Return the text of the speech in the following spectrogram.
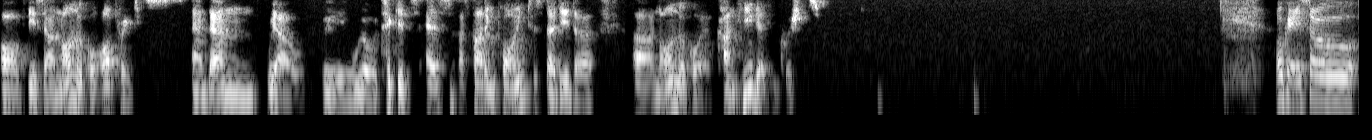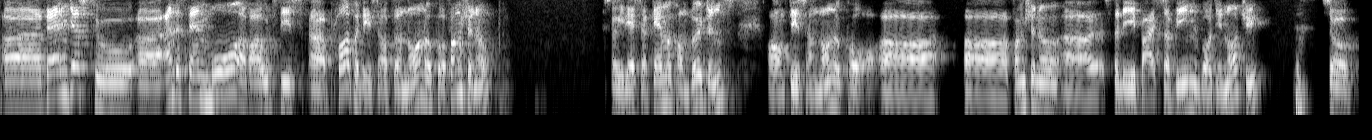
of these uh, non-local operators. And then we, are, we will take it as a starting point to study the uh, non-local Cahn-Hilliard equations. Okay, so then just to understand more about these properties of the non-local functional, so it is a gamma convergence of this non-local uh, uh, functional uh, study by Savin Valdinoci. So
